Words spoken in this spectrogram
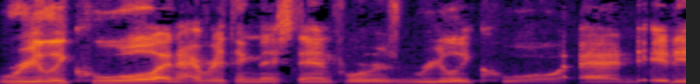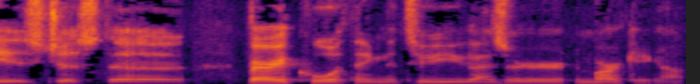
really cool, and everything they stand for is really cool. And it is just a very cool thing the two of you guys are embarking on.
